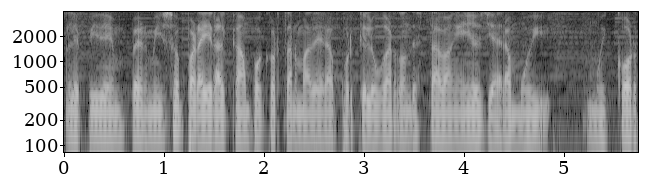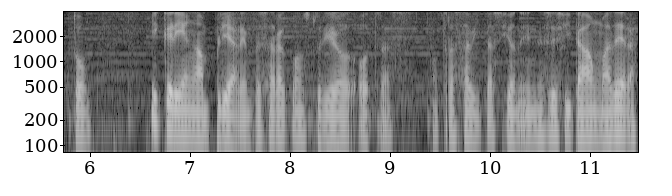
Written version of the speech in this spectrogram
le piden permiso para ir al campo a cortar madera porque el lugar donde estaban ellos ya era muy, muy corto y querían ampliar, empezar a construir otras, otras habitaciones y necesitaban madera.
